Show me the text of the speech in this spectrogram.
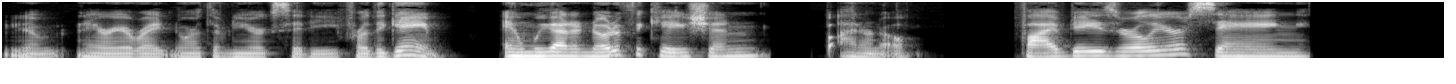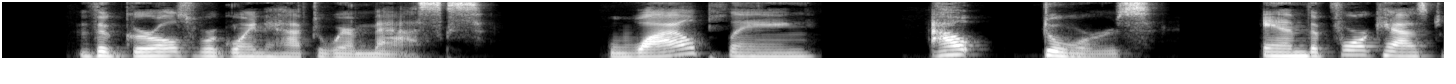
you know, an area right north of New York City for the game. And we got a notification, I don't know, five days earlier saying the girls were going to have to wear masks while playing outdoors. And the forecast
